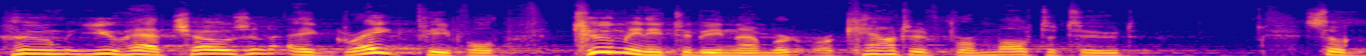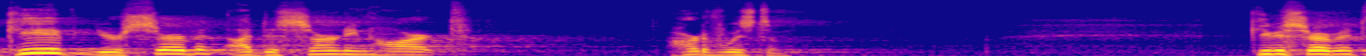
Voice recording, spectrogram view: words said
whom you have chosen, a great people, too many to be numbered or counted for multitude. So give your servant a discerning heart, a heart of wisdom. Give your servant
